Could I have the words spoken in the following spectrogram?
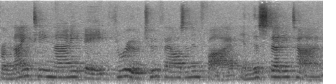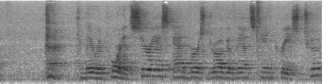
From 1998 through 2005, in this study time, They reported serious adverse drug events increased two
